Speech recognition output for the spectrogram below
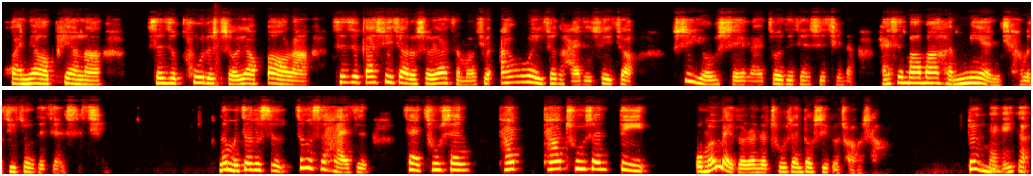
换尿片啦。甚至哭的时候要抱啦，甚至该睡觉的时候要怎么去安慰这个孩子睡觉，是由谁来做这件事情的？还是妈妈很勉强的去做这件事情？那么这个是这个是孩子在出生，他他出生第一，我们每个人的出生都是一个创伤，对每一个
